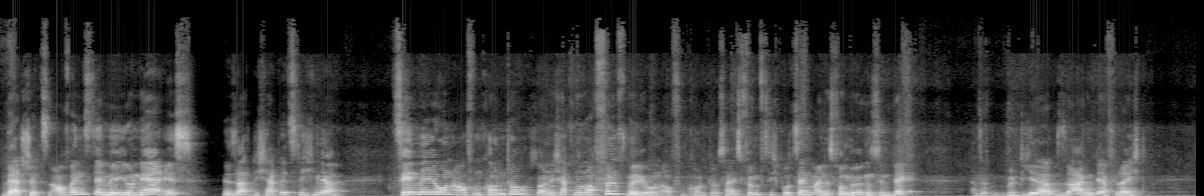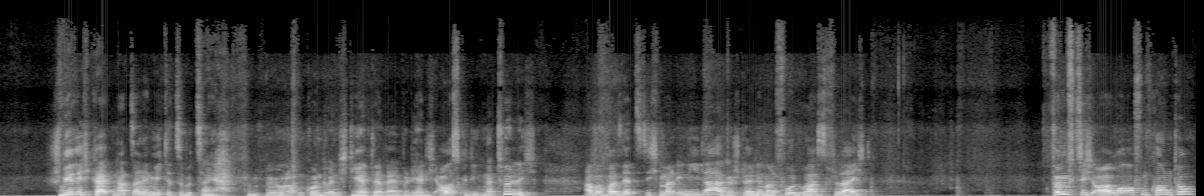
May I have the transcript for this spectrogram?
wertschätzen. Auch wenn es der Millionär ist, der sagt, ich habe jetzt nicht mehr 10 Millionen auf dem Konto, sondern ich habe nur noch 5 Millionen auf dem Konto. Das heißt, 50 Prozent meines Vermögens sind weg. Da wird jeder sagen, der vielleicht Schwierigkeiten hat, seine Miete zu bezahlen. Ja, 5 Millionen auf dem Konto, wenn ich die hätte, die hätte ich ausgedient. Natürlich. Aber versetz dich mal in die Lage. Stell dir mal vor, du hast vielleicht 50 Euro auf dem Konto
